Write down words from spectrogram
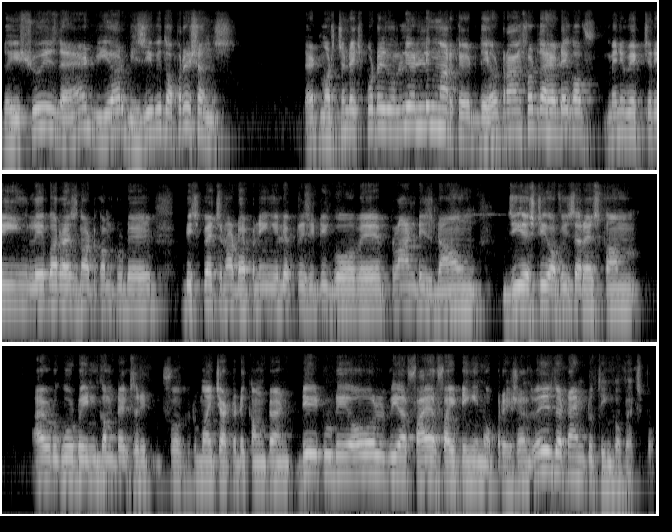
The issue is that we are busy with operations. That merchant exporter is only handling market. They have transferred the headache of manufacturing. Labor has not come today. Dispatch not happening. Electricity go away. Plant is down. GST officer has come. I would go to income tax for to my chartered accountant. Day to day, all we are firefighting in operations. Where is the time to think of export?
